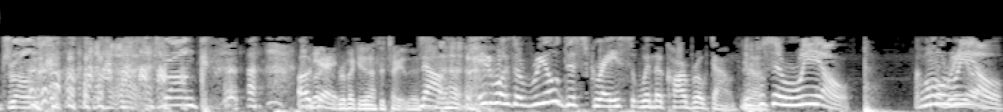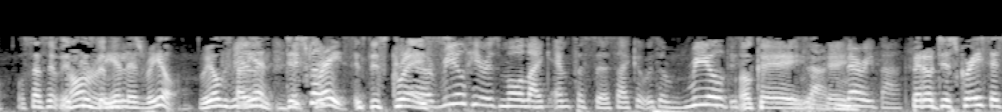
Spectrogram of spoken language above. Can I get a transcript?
Drunk. Drunk. Okay. Re- Rebecca, you don't have to take this. Now, it was a real disgrace when the car broke down. Yo Yeah. puse real. ¿Cómo ¿Cómo real? real? O sea, se, es No, que real is real. Real está Real bien. is- it's Disgrace. It's disgrace. Uh, real here is more like emphasis, like it was a real disgrace. Okay, It okay. Very bad. Pero disgrace es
